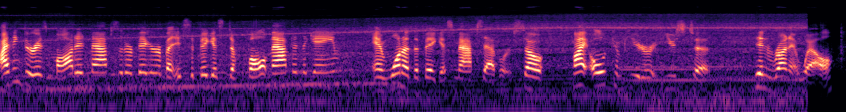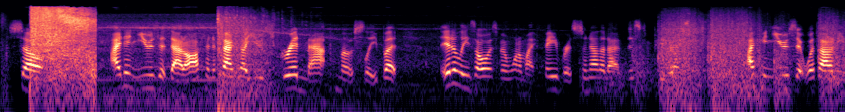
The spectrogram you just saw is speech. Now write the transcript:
I think there is modded maps that are bigger, but it's the biggest default map in the game, and one of the biggest maps ever. So, my old computer used to, didn't run it well, so I didn't use it that often. In fact, I used grid map mostly, but Italy's always been one of my favorites, so now that I have this computer, I can use it without any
